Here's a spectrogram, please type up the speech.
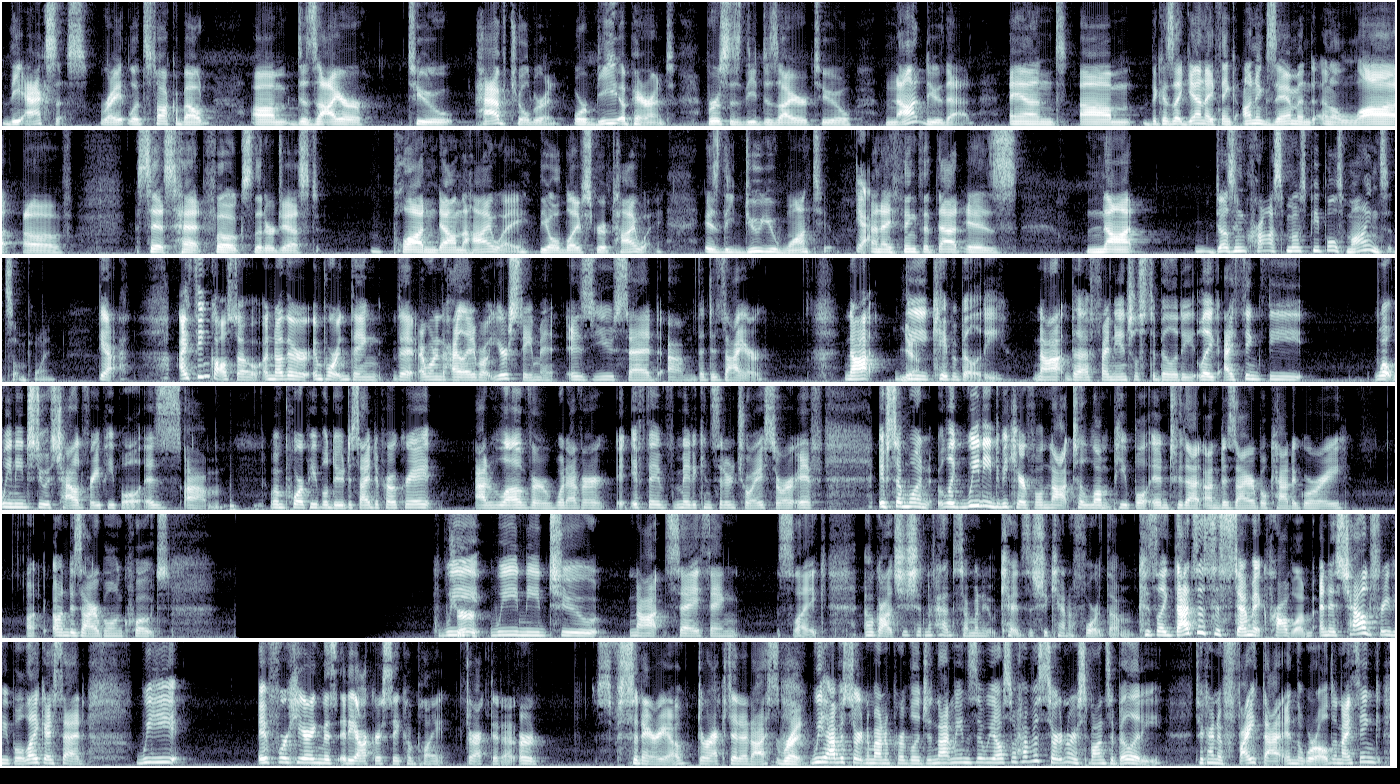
the axis right? Let's talk about um, desire to have children or be a parent versus the desire to not do that. And um, because again i think unexamined and a lot of cis het folks that are just plodding down the highway, the old life script highway, is the do you want to? Yeah. And I think that that is not doesn't cross most people's minds at some point. Yeah. I think also another important thing that I wanted to highlight about your statement is you said um, the desire, not the Yeah. capability, not the financial stability. Like I think the what we need to do as child-free people is um, when poor people do decide to procreate out of love or whatever, if they've made a considered choice or if if someone like we need to be careful not to lump people into that undesirable category, uh, undesirable in quotes. We Sure. we need to not say things like, "Oh God, she shouldn't have had so many kids if she can't afford them," because like that's a systemic problem. And as child-free people, like I said, we if we're hearing this idiocracy complaint directed at or scenario directed at us, Right. we have a certain amount of privilege, and that means that we also have a certain responsibility to kind of fight that in the world. And I think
